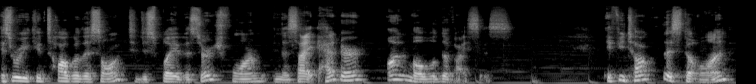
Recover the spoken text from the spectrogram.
is where you can toggle this on to display the search form in the site header on mobile devices. If you toggle this to on,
